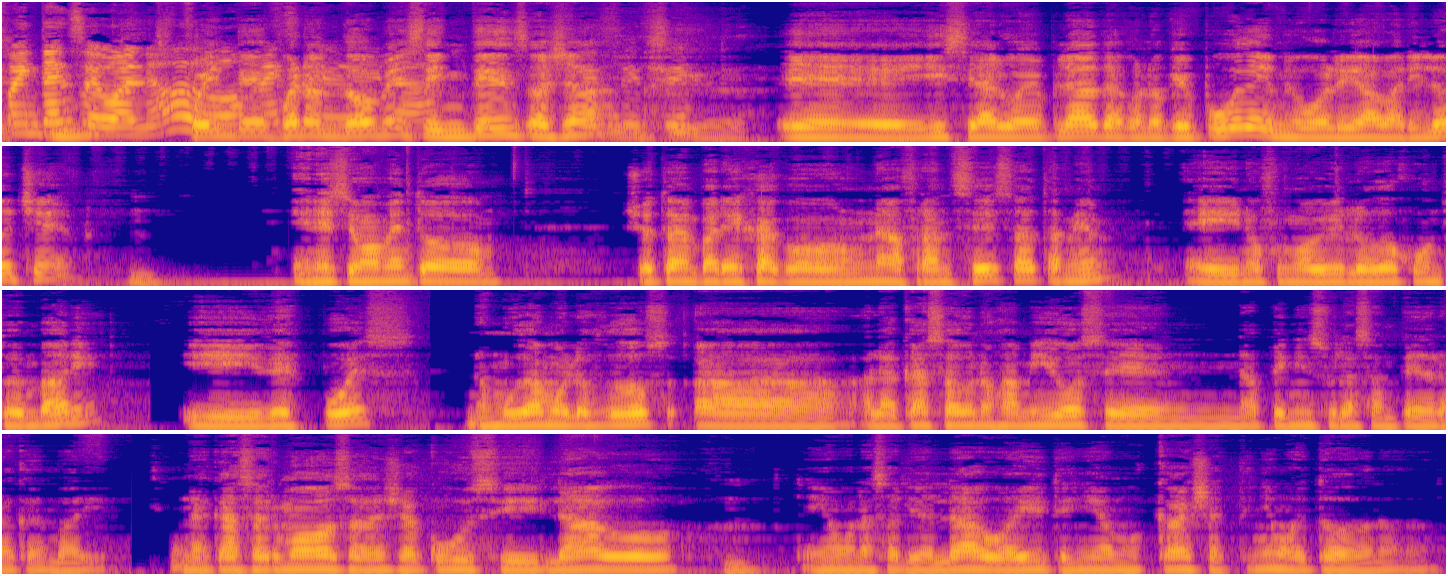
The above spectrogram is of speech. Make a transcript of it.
Fue intenso igual, ¿no? fue Dos inte- meses fueron dos meses intensos allá. Sí, sí, Sí. Eh, hice algo de plata con lo que pude y me volví a Bariloche. Mm. En ese momento yo estaba en pareja con una francesa también eh, y nos fuimos a vivir los dos juntos en Bari. Y después nos mudamos los dos a, a la casa de unos amigos en la península San Pedro, acá en Bari. Una casa hermosa, jacuzzi, lago. Mm. Teníamos una salida al lago ahí, teníamos kayak, teníamos de todo, ¿no?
